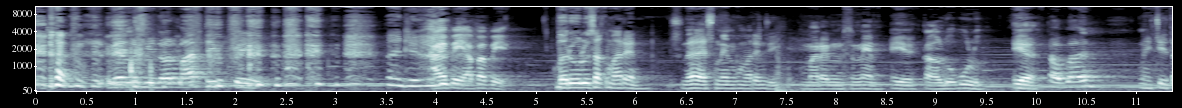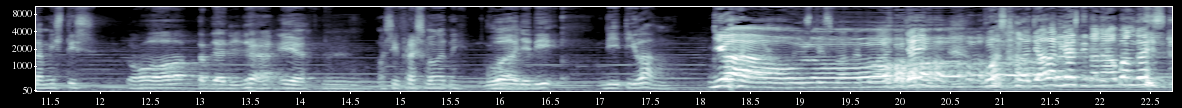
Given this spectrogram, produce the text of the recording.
biar lebih normatif, Pi. Aduh. Ayo Pi, apa Pi? Baru lusa kemarin. Nah, Senin kemarin sih. Kemarin Senin. Iya. Tanggal 20. Iya. Apaan? Nah, cerita mistis. Oh, terjadinya. Iya. Masih fresh banget nih. Gua jadi ditilang. Ya Mistis banget tuh Allah. anjing. Gua salah jalan guys di Tanah Abang guys.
